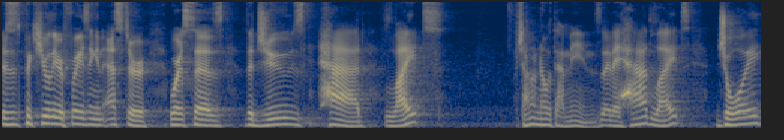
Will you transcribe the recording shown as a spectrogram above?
there's this peculiar phrasing in Esther where it says, the Jews had light, which I don't know what that means. They had light, joy,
